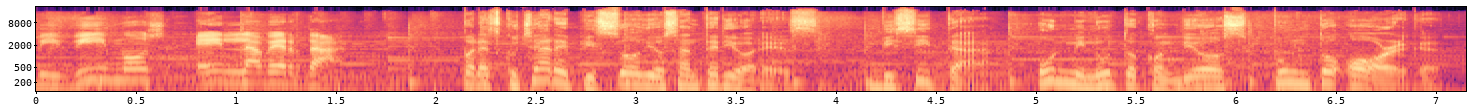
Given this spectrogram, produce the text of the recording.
vivimos en la verdad. Para escuchar episodios anteriores, visita unminutocondios.org.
